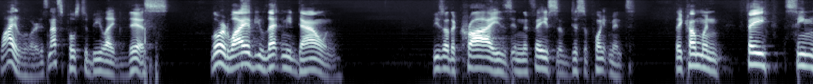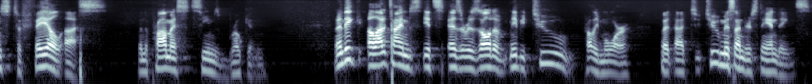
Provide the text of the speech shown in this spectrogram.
why, Lord? It's not supposed to be like this. Lord, why have you let me down? These are the cries in the face of disappointment. They come when faith seems to fail us, when the promise seems broken. And I think a lot of times it's as a result of maybe two, probably more, but uh, two, two misunderstandings.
